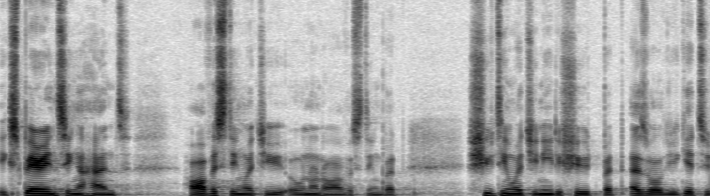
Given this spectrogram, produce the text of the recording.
experiencing a hunt, harvesting what you, or not harvesting, but shooting what you need to shoot. But as well, you get to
